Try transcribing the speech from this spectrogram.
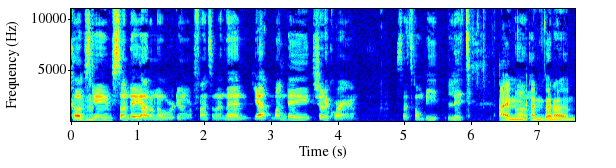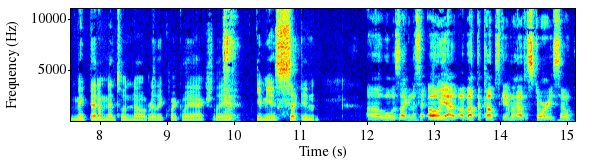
Cubs Mhm. game Sunday. I don't know what we're doing. We'll find something. And then yeah, Monday Shedd Aquarium. So that's gonna be lit. I'm. um, I'm gonna make that a mental note really quickly. Actually, give me a second. Uh, what was I gonna say? Oh yeah, about the Cubs game. I have a story. So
